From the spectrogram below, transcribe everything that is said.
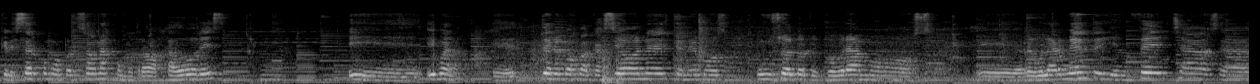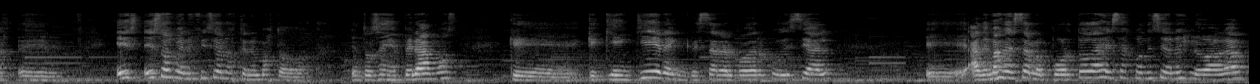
crecer como personas, como trabajadores. Y, bueno, eh, tenemos vacaciones, tenemos un sueldo que cobramos eh, regularmente y en fecha, o sea, eh, esos beneficios los tenemos todos. Entonces esperamos que, quien quiera ingresar al Poder Judicial, eh, además de hacerlo por todas esas condiciones, lo haga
